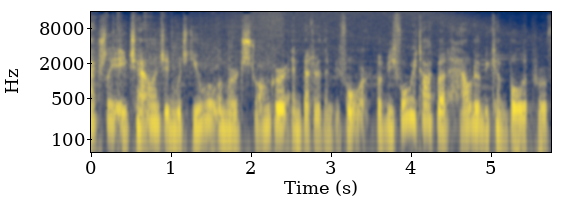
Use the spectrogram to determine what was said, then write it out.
actually a challenge in which you will emerge stronger and better than before. But before we talk about how to become bulletproof,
